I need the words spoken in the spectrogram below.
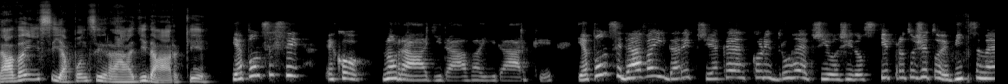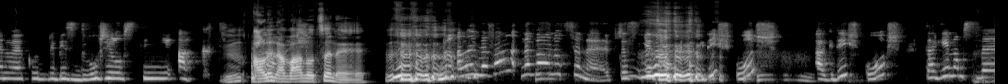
dávají si Japonci rádi dárky? Japonci si, jako, no rádi dávají dárky. Japonci dávají dary při jakékoliv druhé příležitosti, protože to je víceméno jako kdyby zdvořilostní akt. Hmm, ale na Vánoce ne. no ale na, Vá- na Vánoce ne, přesně tak. Když už, a když už, tak jenom své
